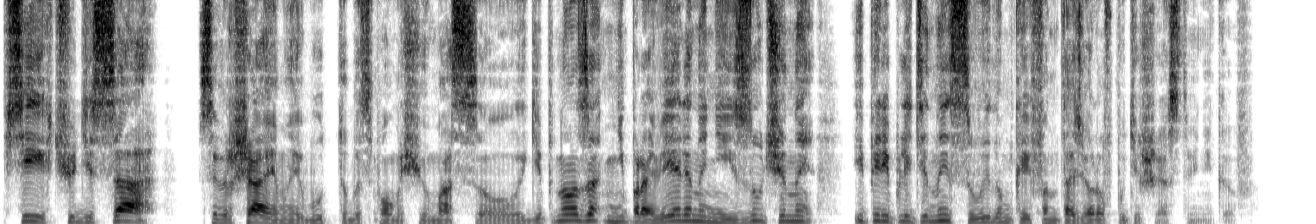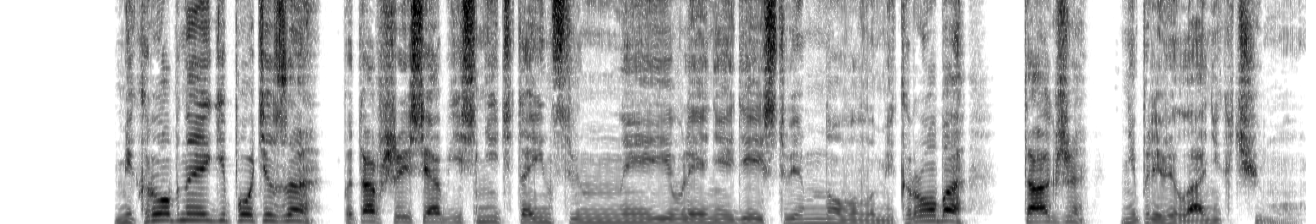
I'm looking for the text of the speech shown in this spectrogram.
Все их чудеса, совершаемые будто бы с помощью массового гипноза, не проверены, не изучены и переплетены с выдумкой фантазеров-путешественников. Микробная гипотеза, пытавшаяся объяснить таинственные явления действием нового микроба, также не привела ни к чему.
